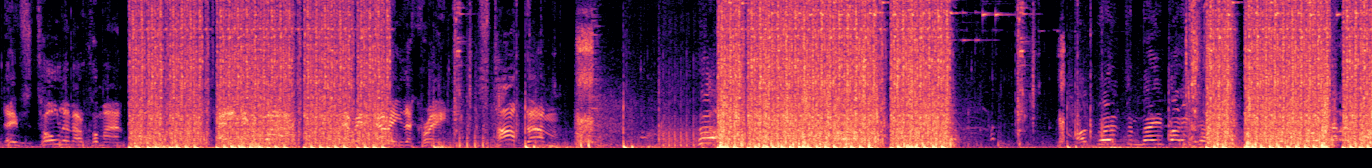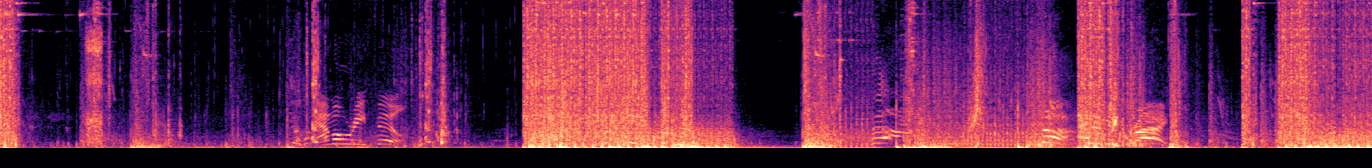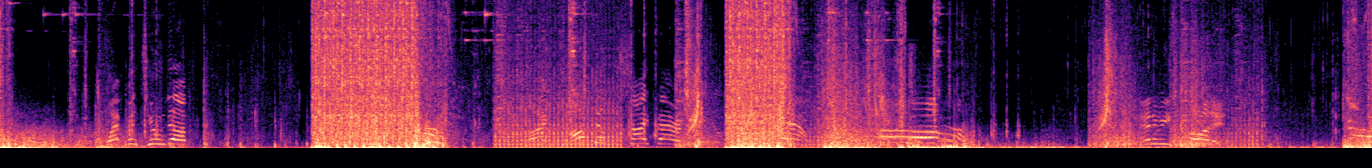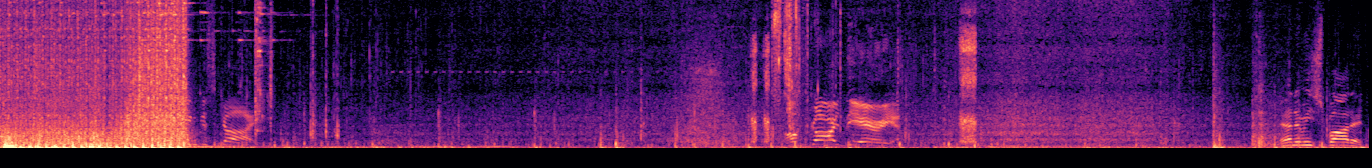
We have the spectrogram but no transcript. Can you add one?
They've stolen our command post. Take it back. They're repairing the crane. Stop them. I'll build the main barricade! Ammo refill! Crane! Weapon tuned up! Alright, I'll build the side barricade. Down! Ah! Enemy spotted! Taking the sky! I'll guard the area! Enemy spotted.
